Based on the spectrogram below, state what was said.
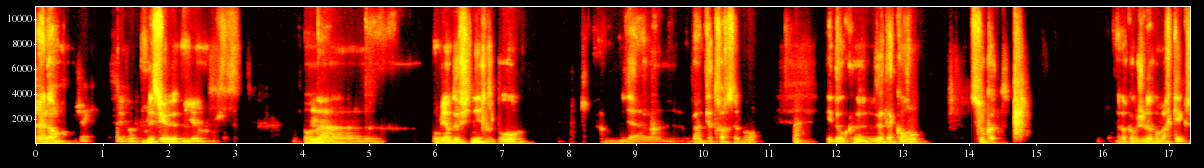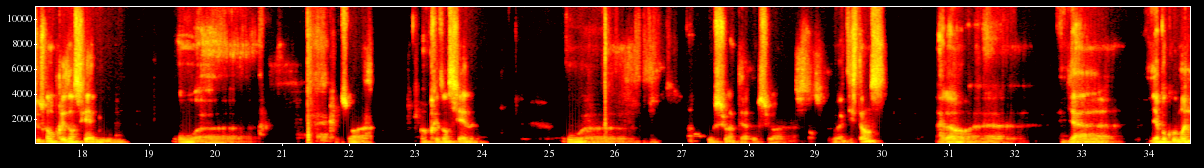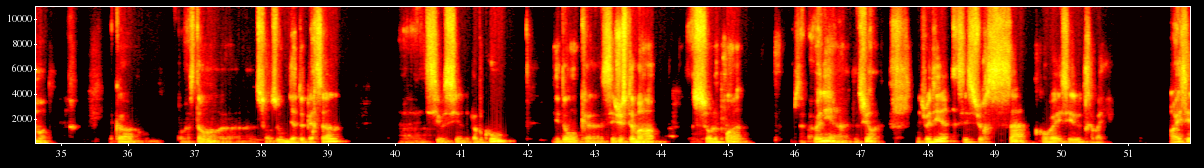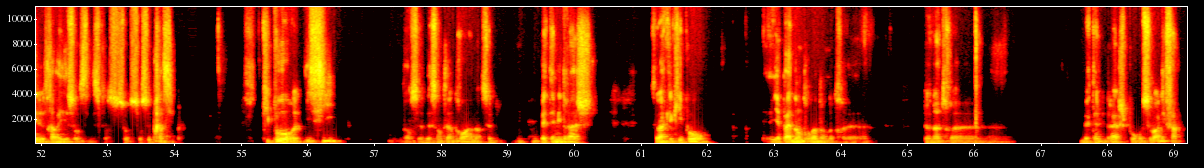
Alors, messieurs, on, a, on vient de finir Kippour, il y a 24 heures seulement, et donc euh, nous attaquons Soukot. Alors, comme je le remarquais, que ce soit en présentiel ou, ou euh, que ce soit en présentiel ou, euh, ou sur, sur ou à distance, alors euh, il y, a, y a beaucoup moins de monde. D'accord? Pour l'instant, euh, sur Zoom, il y a deux personnes. Euh, ici aussi, on n'est pas beaucoup. Et donc, c'est justement sur le point, ça va venir, hein, bien sûr. Mais je veux dire, c'est sur ça qu'on va essayer de travailler. On va essayer de travailler sur, sur, sur ce principe. Qui pour, ici, dans ce, de cet endroit, dans ce Beth Midrash, vrai qu'à Kippour, il n'y a pas d'endroit dans notre, dans notre euh, Beth Midrash pour recevoir les femmes.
